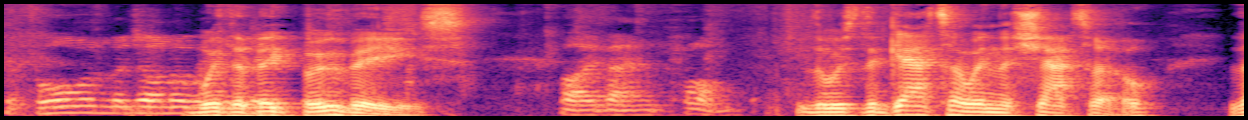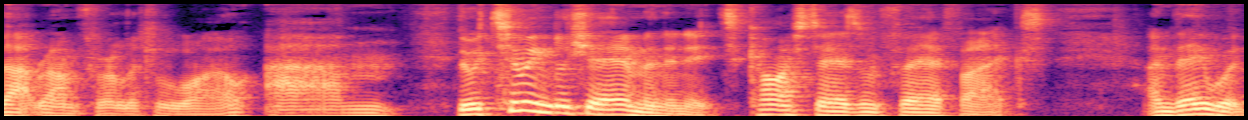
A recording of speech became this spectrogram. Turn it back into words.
The Fallen Madonna with the big boobies. by Van Klomp. There was the Gatto in the Chateau. That ran for a little while. Um, there were two English airmen in it, Carstairs and Fairfax. And they were, I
